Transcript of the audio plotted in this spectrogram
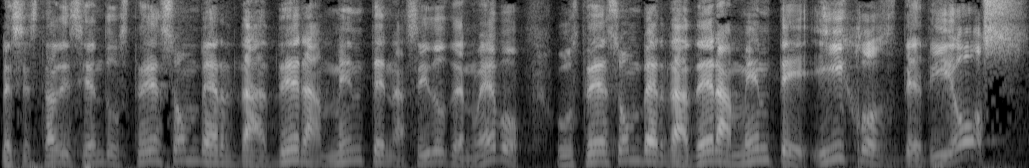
les está diciendo, ustedes son verdaderamente nacidos de nuevo, ustedes son verdaderamente hijos de Dios.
